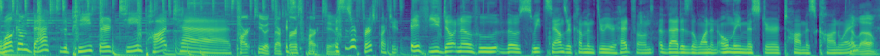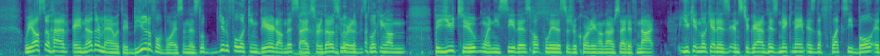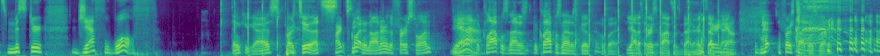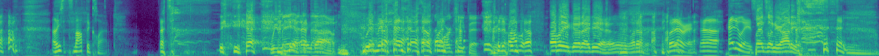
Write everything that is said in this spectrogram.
Welcome back to the P13 podcast. Part two. It's our first part two. This is our first part two. If you don't know who those sweet sounds are coming through your headphones, that is the one and only Mr. Thomas Conway. Hello. We also have another man with a beautiful voice and this beautiful looking beard on this side. So for those who are looking on the YouTube, when you see this, hopefully this is recording on our side. If not, you can look at his Instagram. His nickname is the Flexi Bull. It's Mr. Jeff Wolf. Thank you guys. Part two. That's, Part that's two. quite an honor. The first one. Yeah. The clap was not as the clap was not as good though, but Yeah, I'll the first it. clap was better. It's okay. the first clap was better. At least it's not the clap. That's yeah, We may Yeah, edit that out we may edit that one, or keep it. Probably, probably a good idea. Uh, Whatever. whatever. Uh, anyways, Depends on your audience.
